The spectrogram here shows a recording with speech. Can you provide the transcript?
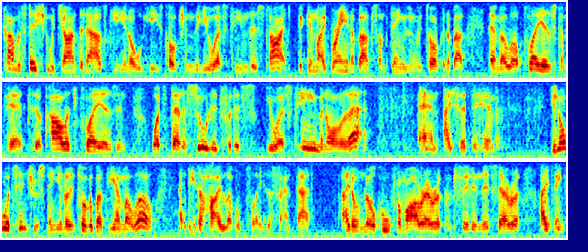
conversation with John Danowski. You know, he's coaching the U.S. team this time, picking my brain about some things, and we're talking about MLL players compared to college players and what's better suited for this U.S. team and all of that. And I said to him, you know what's interesting? You know, they talk about the MLL, and these are high-level players, they're fantastic. I don't know who from our era could fit in this era. I think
